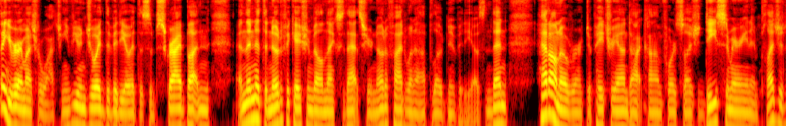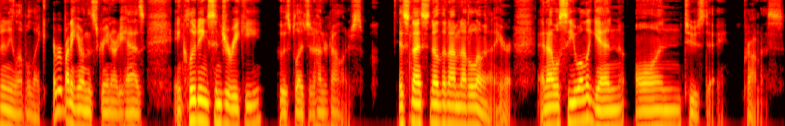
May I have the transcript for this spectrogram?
Thank you very much for watching. If you enjoyed the video, hit the subscribe button and then hit the notification bell next to that so you're notified when I upload new videos. And then head on over to patreon.com forward slash dsumerian and pledge at any level like everybody here on the screen already has, including Sinjariki, who has pledged at $100. It's nice to know that I'm not alone out here. And I will see you all again on Tuesday. Promise.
